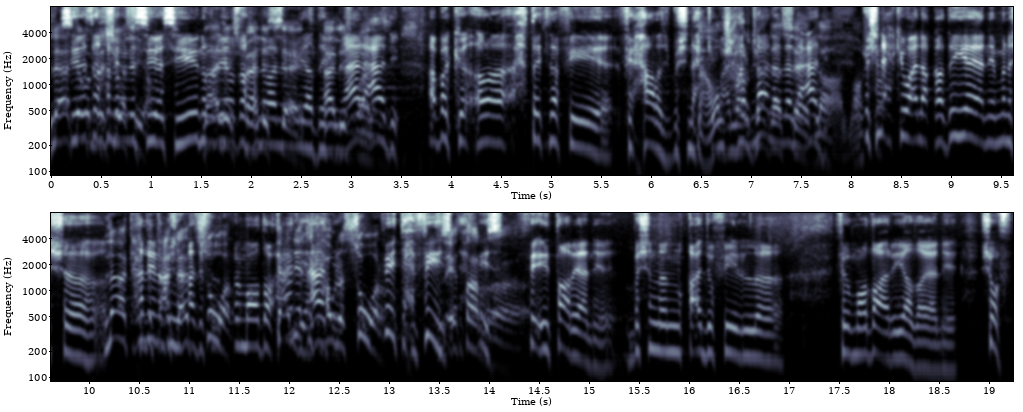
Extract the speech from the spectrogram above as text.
لا، توبة خلوها. للسياسيين والرياضه خلوها. للرياضيين عادي ابك حطيتنا في في حرج باش نحكي هو مش حرج لا لا لا, عادي باش. نحكيو على قضية يعني منش لا، تحدث خلينا عن الصور. في الموضوع تعليقك. حول الصور. في تحفيز في إطار، تحفيز. في إطار يعني باش نقعدوا في في موضوع الرياضة يعني شوف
